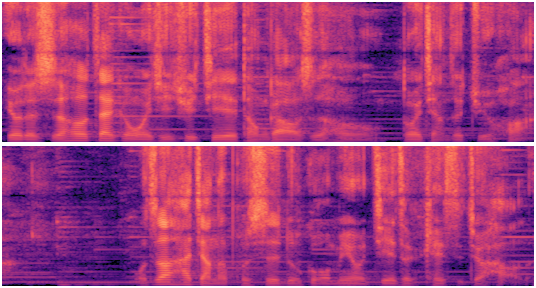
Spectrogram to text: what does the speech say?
有的时候在跟我一起去接通告的时候，都会讲这句话。我知道他讲的不是如果我没有接这个 case 就好了。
